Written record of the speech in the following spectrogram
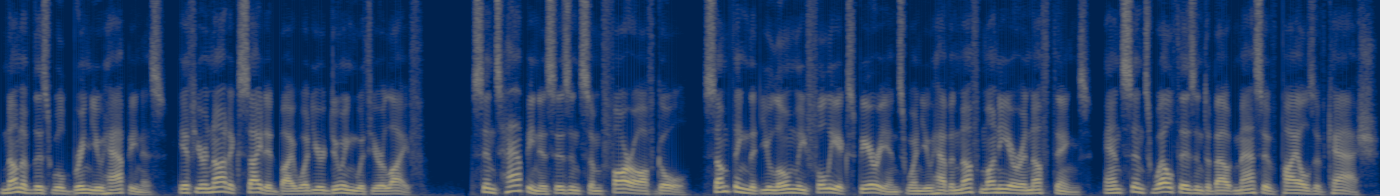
none of this will bring you happiness if you're not excited by what you're doing with your life. Since happiness isn't some far off goal, something that you'll only fully experience when you have enough money or enough things, and since wealth isn't about massive piles of cash.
